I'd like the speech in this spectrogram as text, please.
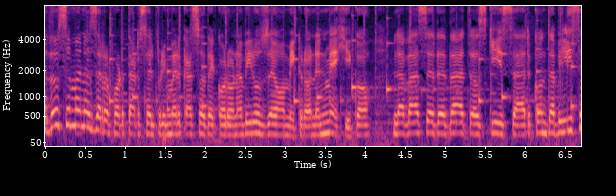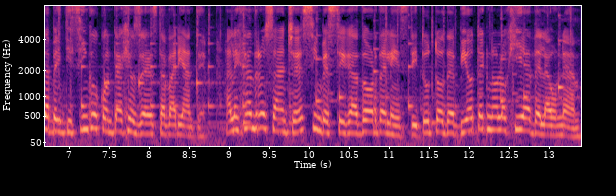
A dos semanas de reportarse el primer caso de coronavirus de Omicron en México, la base de datos GISAR contabiliza 25 contagios de esta variante. Alejandro Sánchez, investigador del Instituto de Biotecnología de la UNAM,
